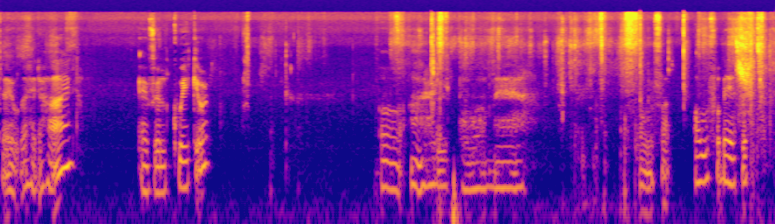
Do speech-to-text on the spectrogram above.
Det er jo det her. Eiffel Quaker. Og jeg holder på med alfa, alfabetet.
